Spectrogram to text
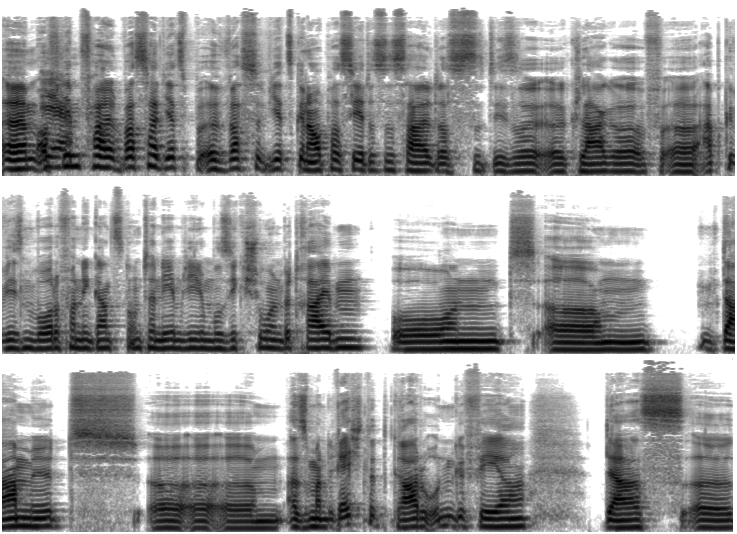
ähm, auf Ja. jeden Fall, was halt jetzt, äh, was jetzt genau passiert ist, ist halt, dass diese äh, Klage äh, abgewiesen wurde von den ganzen Unternehmen, die, die Musikschulen betreiben. Und ähm, damit, äh, äh, ähm, also man rechnet gerade ungefähr, dass äh,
